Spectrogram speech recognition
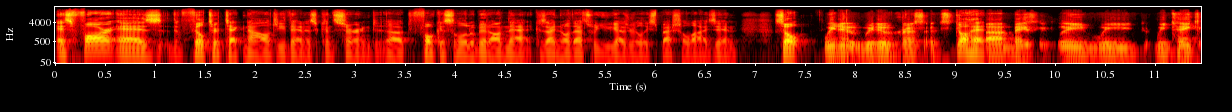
As far as the filter technology then is concerned, uh, focus a little bit on that because I know that's what you guys really specialize in. So we do, we do, Chris. It's go ahead. Uh, basically, we we take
